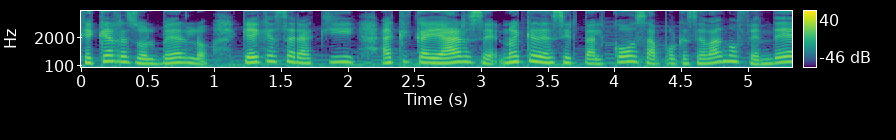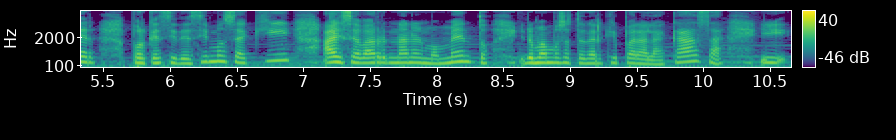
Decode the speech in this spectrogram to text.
que hay que resolverlo, que hay que hacer aquí, hay que callarse, no hay que decir tal cosa porque se van a ofender, porque si decimos aquí, ay, se va a arruinar el momento y no vamos a tener que ir para la casa y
